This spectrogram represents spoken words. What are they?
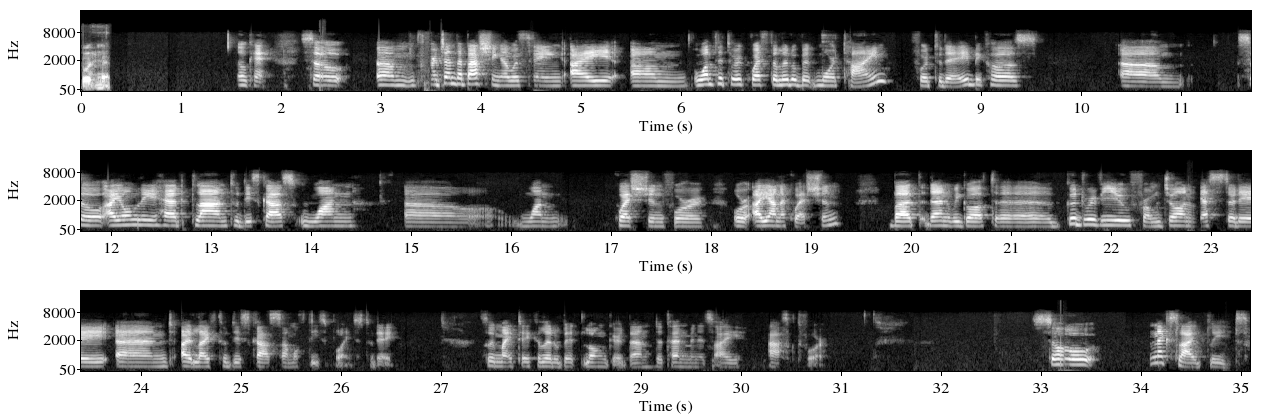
Go ahead. Okay, so um, for agenda bashing, I was saying I um, wanted to request a little bit more time for today because um, so I only had planned to discuss one uh, one question for or IANA question, but then we got a good review from John yesterday, and I'd like to discuss some of these points today. So it might take a little bit longer than the 10 minutes I asked for. So next slide, please.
